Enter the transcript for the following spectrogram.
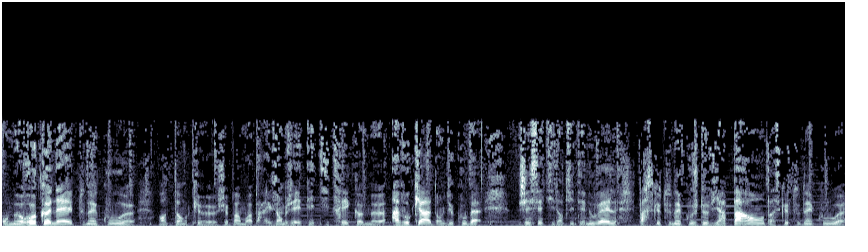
on me reconnaît tout d'un coup euh, en tant que, je sais pas moi, par exemple, j'ai été titré comme euh, avocat, donc du coup, bah, j'ai cette identité nouvelle, parce que tout d'un coup, je deviens parent, parce que tout d'un coup, euh,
